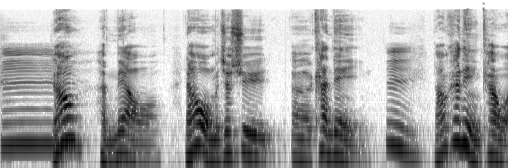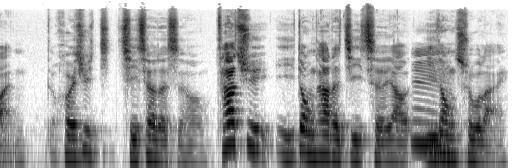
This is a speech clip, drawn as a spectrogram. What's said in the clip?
嗯，然后很妙哦，然后我们就去呃看电影，嗯，然后看电影看完回去骑车的时候，他去移动他的机车要移动出来，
